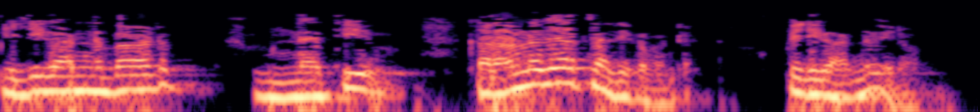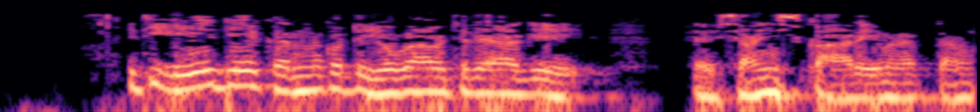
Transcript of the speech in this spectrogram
පිළිගන්න බවට නැති කරන්න දෙයක් නැතිකමට පිළිගන්න වෙනවා. ඉතින් ඒ දේ කරනකොට යෝගාවචරයාගේ සංස්කාරය එහෙම නැත්නම්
